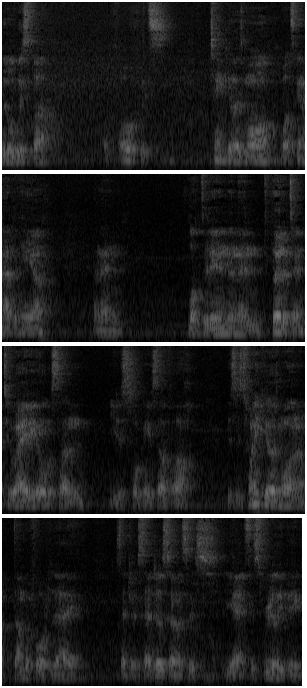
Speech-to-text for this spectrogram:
little whisper of, oh, it's 10 kilos more. What's going to happen here? And then locked it in, and then third attempt 280. All of a sudden, you're just talking to yourself, oh, this is 20 kilos more than I've done before today, etc., etc. So it's this, yeah, it's this really big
